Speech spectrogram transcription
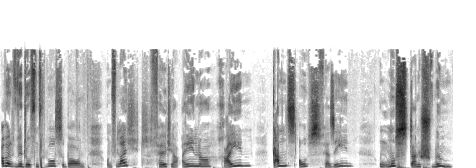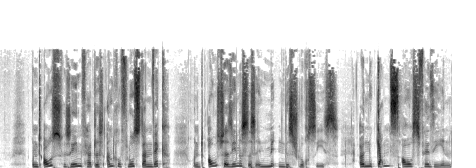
Aber wir dürfen Floße bauen. Und vielleicht fällt ja einer rein, ganz aus Versehen, und muss dann schwimmen. Und aus Versehen fährt das andere Floß dann weg. Und aus Versehen ist es inmitten des Schluchsees aber nur ganz aus Versehen.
